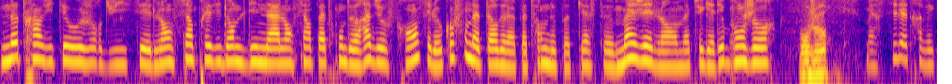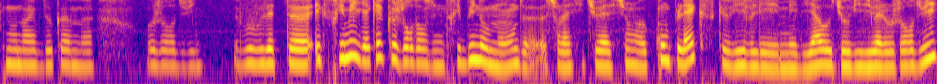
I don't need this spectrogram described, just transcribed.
Notre invité aujourd'hui, c'est l'ancien président de l'INA, l'ancien patron de Radio France et le cofondateur de la plateforme de podcast Magellan, Mathieu Gallet. Bonjour. Bonjour. Merci d'être avec nous dans Hebdocom euh, aujourd'hui. Vous vous êtes euh, exprimé il y a quelques jours dans une tribune au Monde euh, sur la situation euh, complexe que vivent les médias audiovisuels aujourd'hui.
